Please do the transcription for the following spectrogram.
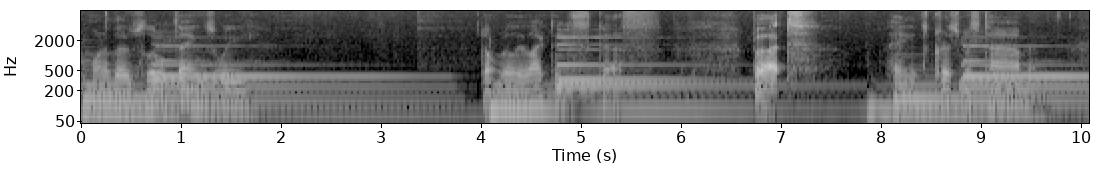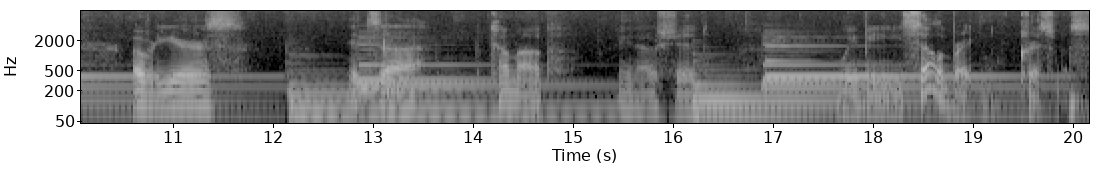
One of those little things we don't really like to discuss. But hey, it's Christmas time, and over the years, it's uh, come up. You know, should we be celebrating Christmas?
